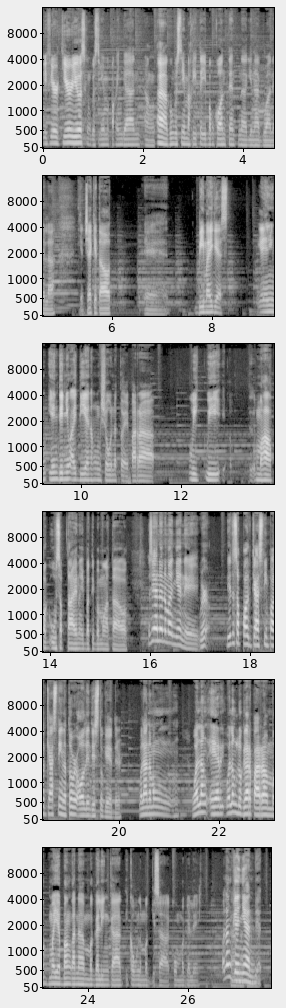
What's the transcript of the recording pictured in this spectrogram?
if you're curious, kung gusto niyo mapakinggan, ang, ah, kung gusto niyo makita ibang content na ginagawa nila, you can check it out. And be my guest. Yan, yun din yung idea ng show na to eh, para we, we makakapag-usap tayo ng iba't ibang mga tao. Kasi ano naman yan eh, we're, dito sa podcasting, podcasting na to, we're all in this together. Wala namang, walang air, walang lugar para magmayabang ka na magaling ka at ikaw lang mag-isa kung magaling. Walang Tama, ganyan. tama.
